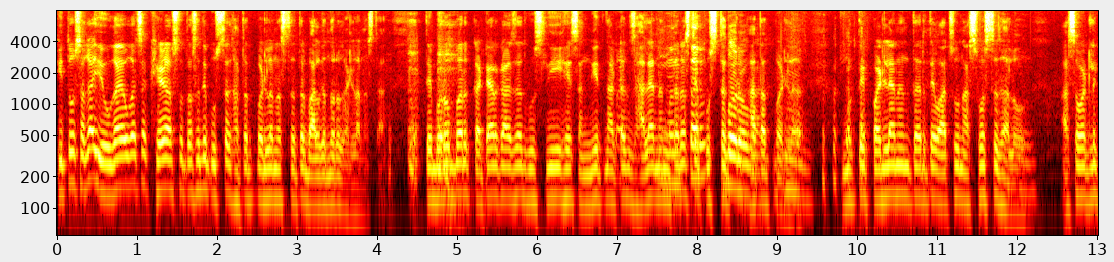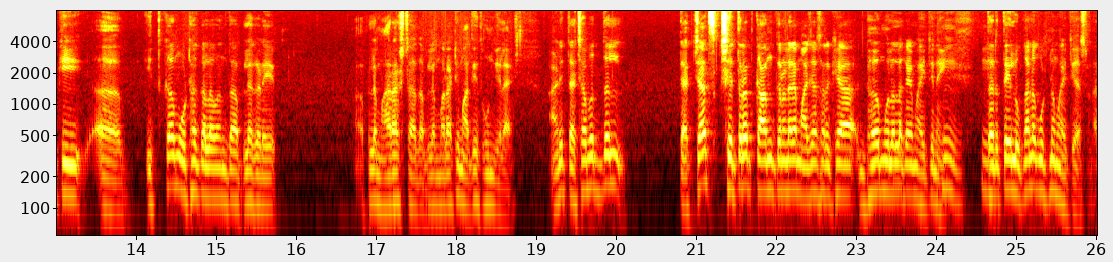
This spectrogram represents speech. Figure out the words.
की तो सगळा योगायोगाचा खेळ असतो तसं ते पुस्तक हातात पडलं नसतं तर बालगंधर्व घडला नसता. ते बरोबर कट्यार काळजात घुसली हे संगीत नाटक झाल्यानंतरच ते पुस्तक. हातात पडलं. मग ते पडल्यानंतर ते वाचून अस्वस्थ झालो. असं वाटलं की इतका मोठा कलावंत आपल्याकडे आपल्या महाराष्ट्रात आपल्या मराठी मातीत होऊन गेलाय. आणि त्याच्याबद्दल त्याच्याच क्षेत्रात काम करणाऱ्या माझ्यासारख्या ढ मुलाला काही माहिती नाही. तर ते लोकांना कुठनं माहिती असणार?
